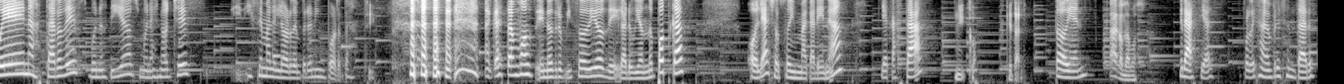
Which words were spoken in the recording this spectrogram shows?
Buenas tardes, buenos días, buenas noches. Hice mal el orden, pero no importa. Sí. Acá estamos en otro episodio de Garubiando Podcast. Hola, yo soy Macarena y acá está. Nico, ¿qué tal? ¿Todo bien? Acá andamos. Gracias por dejarme presentar.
